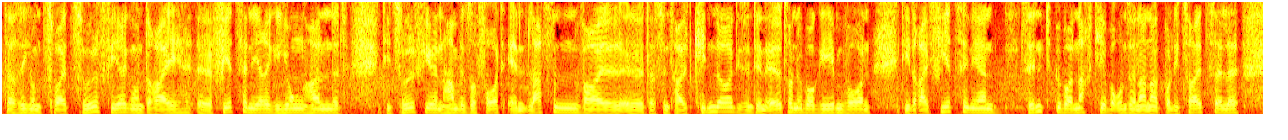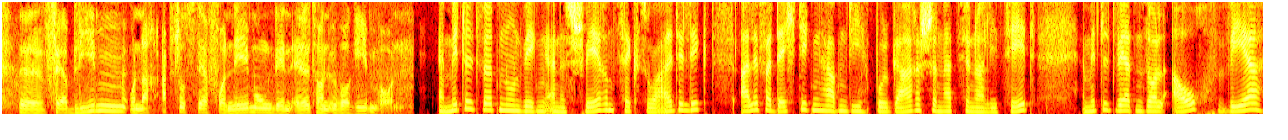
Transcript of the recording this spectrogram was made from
dass es sich um zwei Zwölfjährige und drei äh, 14-jährige Jungen handelt. Die Zwölfjährigen haben wir sofort entlassen, weil äh, das sind halt Kinder, die sind den Eltern übergeben worden. Die drei 14-Jährigen sind über Nacht hier bei uns in einer Polizeizelle äh, verblieben und nach Abschluss der Vernehmung den Eltern übergeben worden. Ermittelt wird nun wegen eines schweren Sexualdelikts. Alle Verdächtigen haben die bulgarische Nationalität. Ermittelt werden soll auch, wer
